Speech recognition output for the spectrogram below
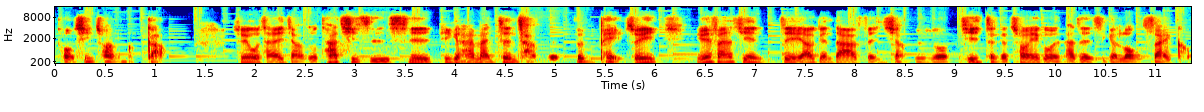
投新创那么高，所以我才会讲说它其实是一个还蛮正常的分配，所以你会发现这也要跟大家分享，就是说其实整个创业过程它真的是一个 long cycle。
